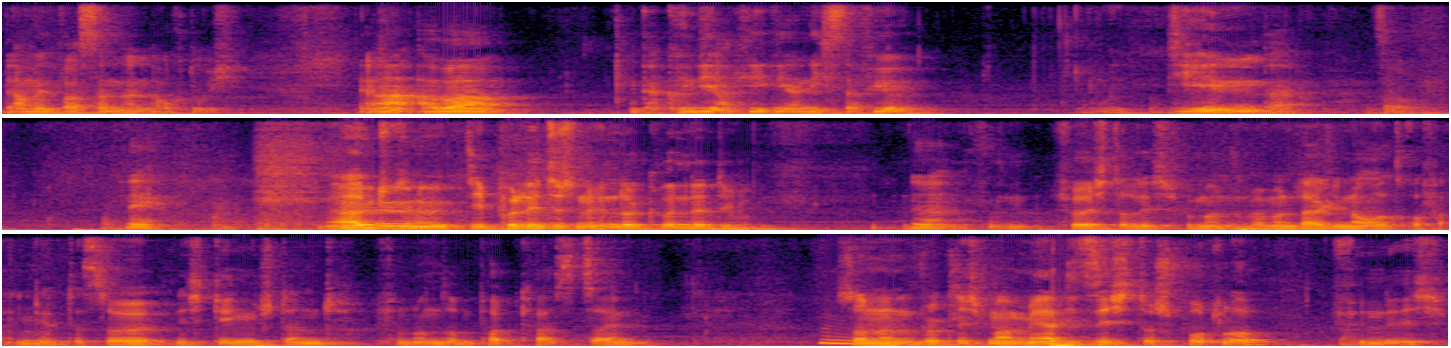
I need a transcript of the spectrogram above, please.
damit war es dann, dann auch durch. Ja, aber da können die Athleten ja nichts dafür jeden. So. Nee. Ja, nö, Die politischen Hintergründe, die ja. fürchterlich, wenn man, wenn man da genauer drauf eingeht. Das soll nicht Gegenstand von unserem Podcast sein, hm. sondern wirklich mal mehr die Sicht der Sportler, finde ich.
